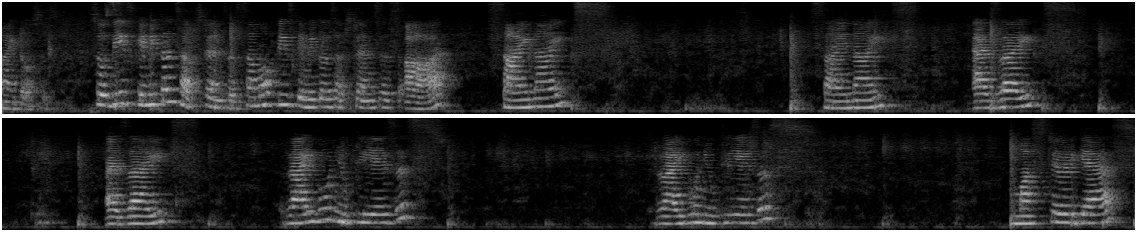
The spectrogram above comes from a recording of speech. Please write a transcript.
Mitosis. So these chemical substances, some of these chemical substances are cyanides, cyanides, azides, azides, ribonucleases, ribonucleases, mustard gas,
